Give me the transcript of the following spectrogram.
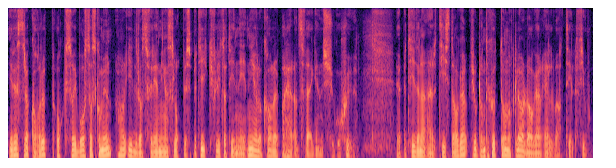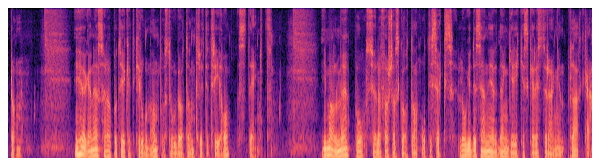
I Västra Karup, också i Båstads kommun, har idrottsföreningens loppisbutik flyttat in i nya lokaler på Häradsvägen 27. Öppettiderna är tisdagar 14 17 och lördagar 11 14. I Höganäs har apoteket Kronan på Storgatan 33A stängt. I Malmö på Södra Förstadsgatan 86 låg i decennier den grekiska restaurangen Plaka.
